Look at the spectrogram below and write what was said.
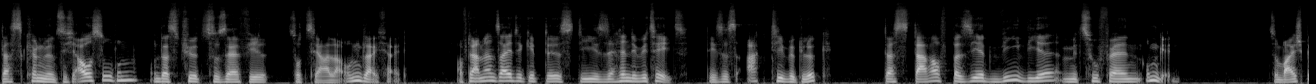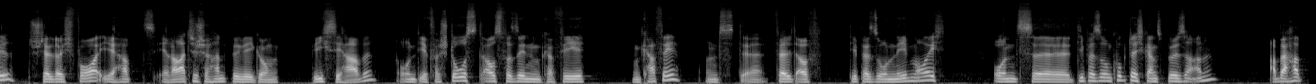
Das können wir uns nicht aussuchen und das führt zu sehr viel sozialer Ungleichheit. Auf der anderen Seite gibt es die Serendipität, dieses aktive Glück, das darauf basiert, wie wir mit Zufällen umgehen. Zum Beispiel, stellt euch vor, ihr habt erratische Handbewegungen, wie ich sie habe, und ihr verstoßt aus Versehen im Café einen Kaffee und der fällt auf die Person neben euch und äh, die Person guckt euch ganz böse an, aber habt,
